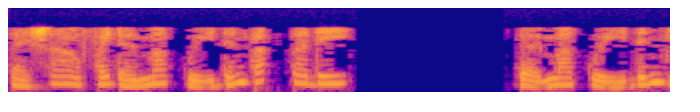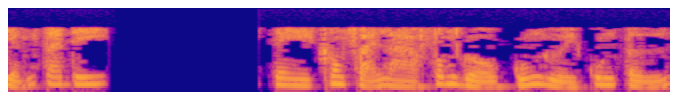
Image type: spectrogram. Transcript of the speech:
tại sao phải đợi ma quỷ đến bắt ta đi? Đợi ma quỷ đến dẫn ta đi. Đây không phải là phong độ của người quân tử,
